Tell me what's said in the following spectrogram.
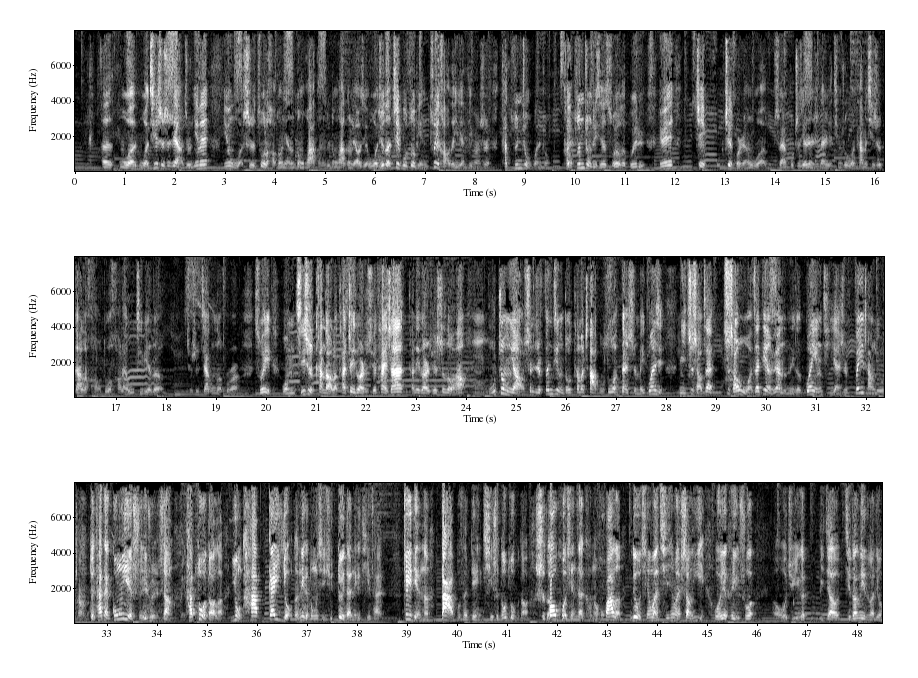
呃，我我其实是这样，就是因为因为我是做了好多年的动画，可能对动画更了解。我觉得这部作品最好的一点地方是，他尊重观众，他尊重这些所有的规律。因为这这伙人，我虽然不直接认识，但是也听说过，他们其实干了好多好莱坞级别的。就是加工的活儿，所以我们即使看到了他这段是学泰山，他那段是学狮子王，嗯，不重要，甚至分镜都他妈差不多，但是没关系，你至少在至少我在电影院的那个观影体验是非常流畅的。对，他在工业水准上，他做到了用他该有的那个东西去对待那个题材。这一点呢，大部分电影其实都做不到，是的，包括现在可能花了六千万、七千万、上亿，我也可以说，呃，我举一个比较极端例子吧，就，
